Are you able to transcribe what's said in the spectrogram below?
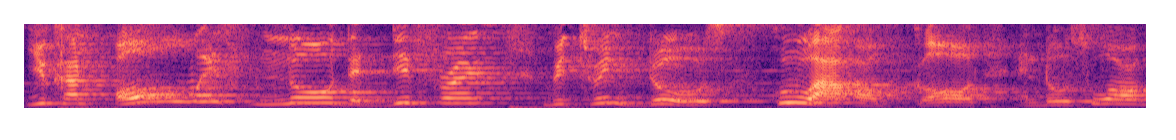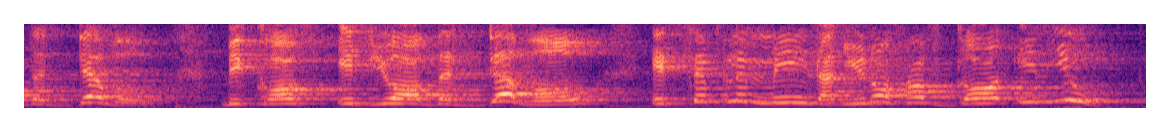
you can always know the difference between those who are of God and those who are of the devil. Because if you are the devil, it simply means that you don't have God in you.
